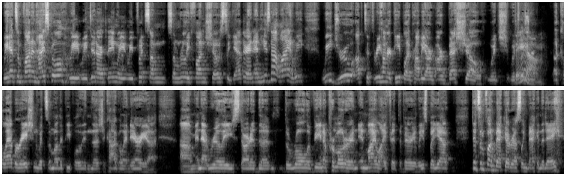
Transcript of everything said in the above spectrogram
we had some fun in high school. We we did our thing. We we put some some really fun shows together. And and he's not lying. We we drew up to 300 people at probably our, our best show, which which Damn. was a, a, collaboration with some other people in the Chicagoland area. Um, and that really started the the role of being a promoter in, in my life at the very least. But yeah, did some fun backyard wrestling back in the day.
